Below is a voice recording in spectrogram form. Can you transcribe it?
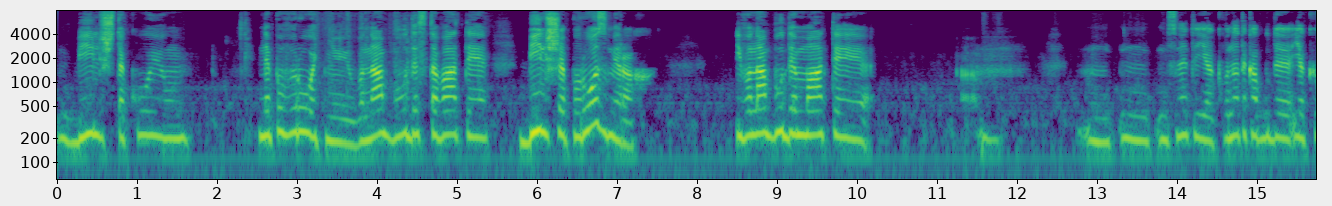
більш такою неповоротньою. Вона буде ставати більше по розмірах, і вона буде мати. ем, Знаєте, як вона така буде, як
